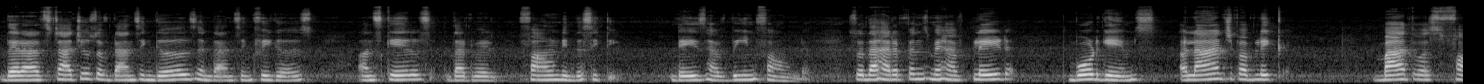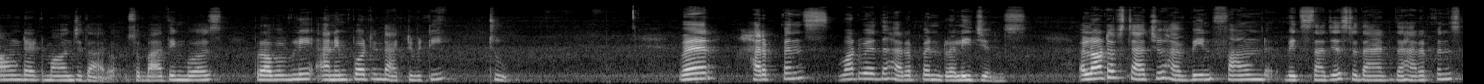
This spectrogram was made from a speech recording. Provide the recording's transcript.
There are statues of dancing girls and dancing figures on scales that were found in the city. Days have been found. So the Harappans may have played board games. A large public bath was found at Mohenjo-daro. So bathing was probably an important activity too where Harappans, what were the Harappan religions? A lot of statues have been found which suggest that the Harappans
